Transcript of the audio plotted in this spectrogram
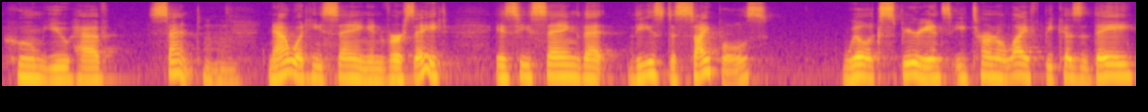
whom you have sent. Now, what he's saying in verse 8 is he's saying that these disciples will experience eternal life because they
